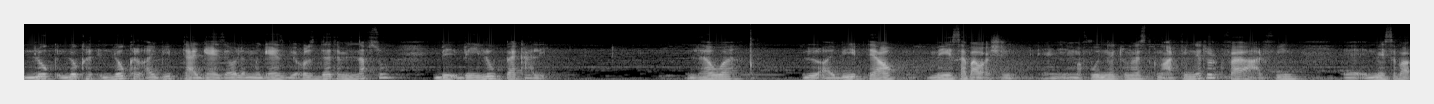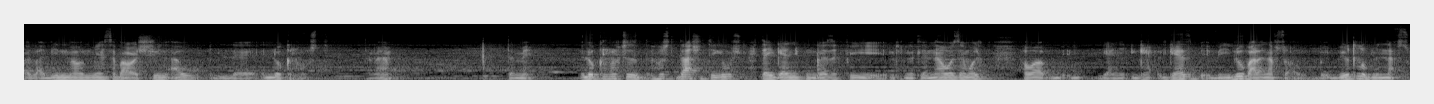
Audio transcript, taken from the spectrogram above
ال loc ال local ال local IP بتاع الجهاز. هو لما الجهاز بيعوز data من نفسه بي- ب loop back عليه. اللي هو ال IP بتاعه 127 يعني المفروض إن أنتوا ناس تكونوا عارفين network فعارفين ال 107 ال IP اللي هو ال 127 أو ال localhost تمام؟ تمام. ال localhost ده عشان تجيبه مش محتاج يعني يكون جهازك فيه انترنت لأن هو زي ما قلت هو يعني الجه- الجهاز بي- بي loop على نفسه أو بي- بيطلب من نفسه.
